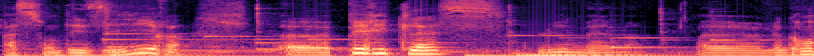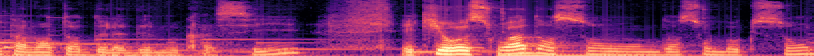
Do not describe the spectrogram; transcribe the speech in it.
à son désir, euh, Périclès lui-même, euh, le grand inventeur de la démocratie, et qui reçoit dans son, dans son boxon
